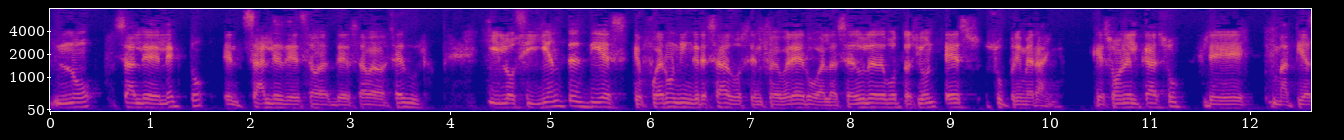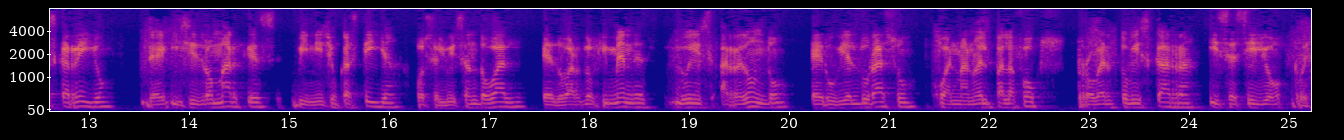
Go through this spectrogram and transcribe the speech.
no sale electo, él sale de esa, de esa cédula. Y los siguientes diez que fueron ingresados en febrero a la cédula de votación es su primer año, que son el caso de Matías Carrillo, de Isidro Márquez, Vinicio Castilla, José Luis Sandoval, Eduardo Jiménez, Luis Arredondo, Erubiel Durazo, Juan Manuel Palafox, Roberto Vizcarra y Cecilio Ruiz.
